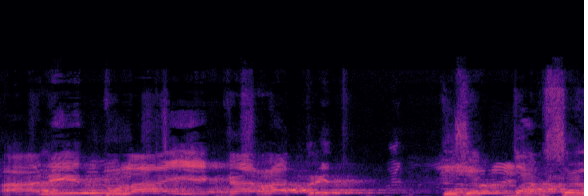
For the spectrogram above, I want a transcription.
आणि तुला एका रात्रीत तुझं पार्सल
